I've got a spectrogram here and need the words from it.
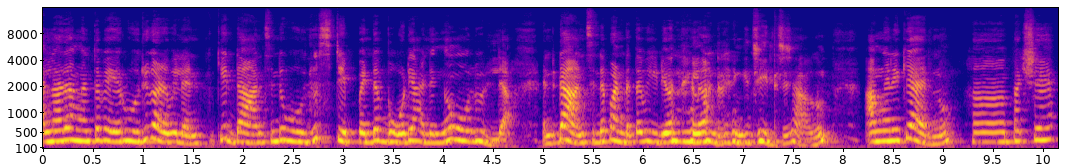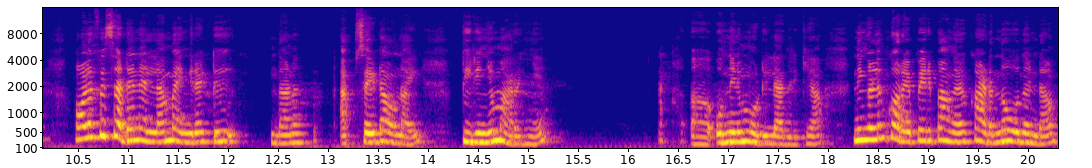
അല്ലാതെ അങ്ങനത്തെ വേറെ ഒരു കഴിവില്ല. എനിക്ക് ഡാൻസിന്റെ ഒരു സ്റ്റെപ്പ് എന്റെ ബോഡി അനങ്ങ പോലും ഇല്ല. എന്റെ ഡാൻസിന്റെ പണ്ടത്തെ വീഡിയോ നിങ്ങൾ കണ്ടിട്ടുണ്ടെങ്കിൽ ചിരിച്ചാകും അങ്ങനെയൊക്കെ ആയിരുന്നു. പക്ഷേ ഓൾ ഓഫ് എ സഡൻ എല്ലാം ഭയങ്കരമായിട്ട് എന്താണ് അപ്സൈഡ് ഡൗൺ ആയി. തിരിഞ്ഞ് മറിഞ്ഞ്. ഒന്നിനും മൂടില്ലാതിരിക്കുക. നിങ്ങളും കുറേ പേര് ഇപ്പം അങ്ങനെ കടന്നു പോകുന്നുണ്ടാവും.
